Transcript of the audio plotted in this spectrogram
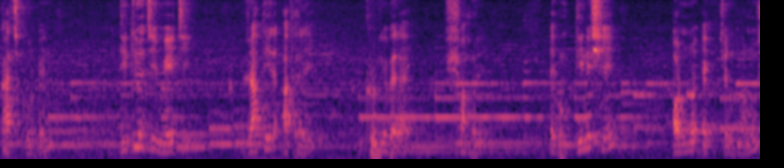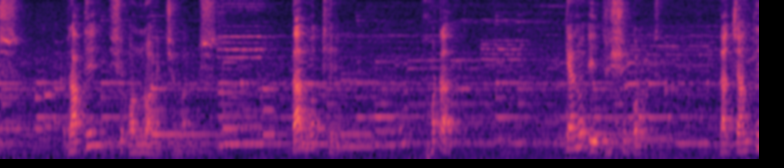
কাজ করবেন দ্বিতীয় যে মেয়েটি রাতের আধারে ঘুরে বেড়ায় শহরে এবং দিনে সে অন্য একজন মানুষ, রাতে সে অন্য আরেকজন মানুষ। তার মধ্যে হঠাৎ কেন এই দৃশ্যপট তা জানতে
